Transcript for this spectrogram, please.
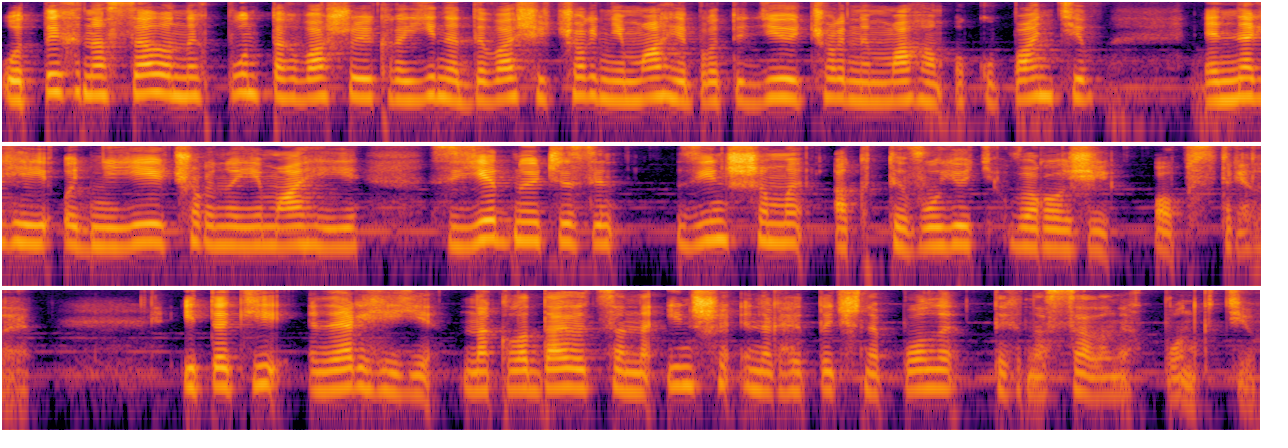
У тих населених пунктах вашої країни, де ваші чорні маги протидіють чорним магам окупантів, енергії однієї чорної магії, з'єднуючись з іншими, активують ворожі обстріли. І такі енергії накладаються на інше енергетичне поле тих населених пунктів.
